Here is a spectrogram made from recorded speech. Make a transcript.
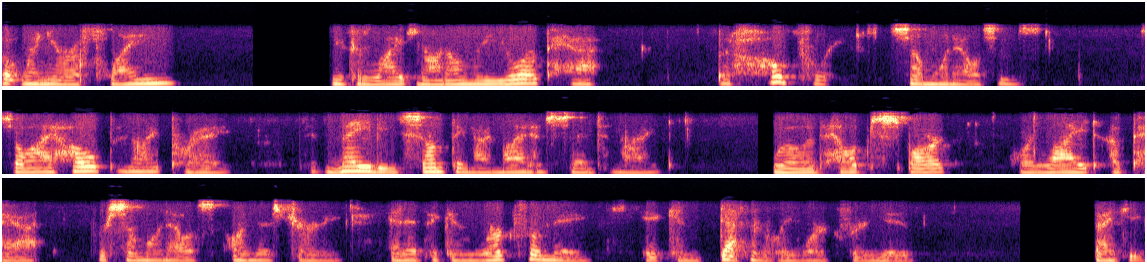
But when you're a flame, you can light not only your path, but hopefully someone else's. So I hope and I pray that maybe something I might have said tonight will have helped spark or light a path for someone else on this journey. And if it can work for me, it can definitely work for you. Thank you.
